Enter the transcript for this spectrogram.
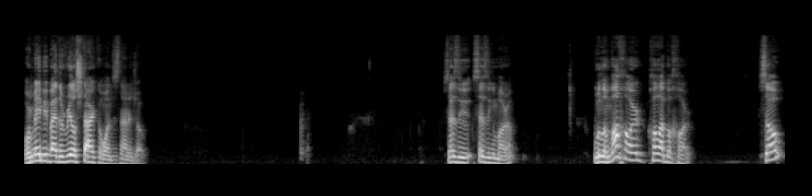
Or maybe by the real Starker ones, it's not a joke. Says the says the Gemara. Ulamachar kol So,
